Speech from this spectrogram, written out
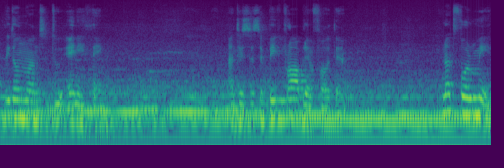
we don't want to do anything. And this is a big problem for them. Not for me,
